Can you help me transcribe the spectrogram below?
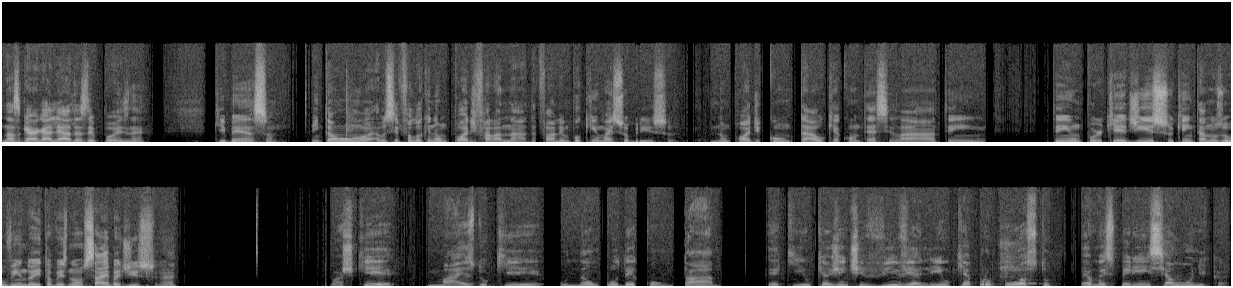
nas gargalhadas depois, né? Que benção. Então, você falou que não pode falar nada. Fale um pouquinho mais sobre isso. Não pode contar o que acontece lá, tem, tem um porquê disso? Quem está nos ouvindo aí talvez não saiba disso, né? Eu acho que mais do que o não poder contar, é que o que a gente vive ali, o que é proposto, é uma experiência única.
